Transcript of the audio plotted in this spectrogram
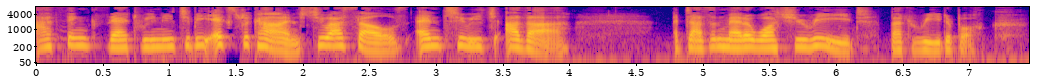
I think that we need to be extra kind to ourselves and to each other. It doesn't matter what you read, but read a book.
